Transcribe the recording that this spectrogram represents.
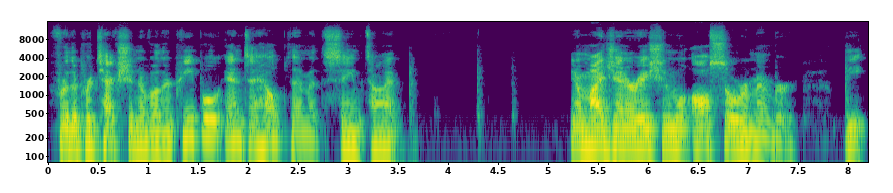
for the protection of other people and to help them at the same time. You know, my generation will also remember the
